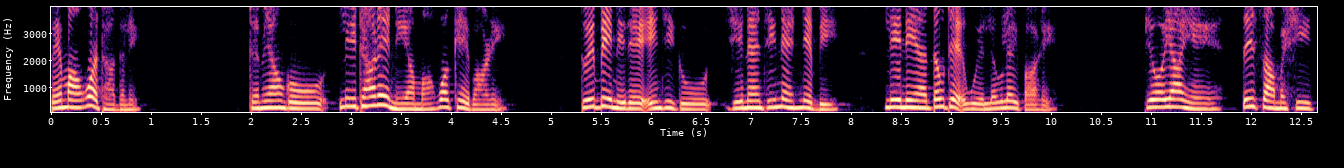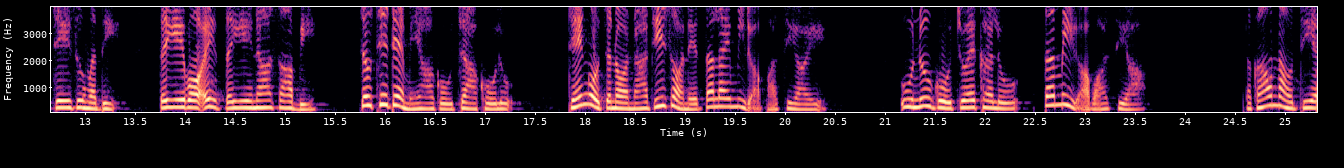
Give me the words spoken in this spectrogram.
ဘယ်မှာဝှက်ထားသလဲဓမြောင်ကိုလှေထားတဲ့နေရာမှာဝှက်ခဲ့ပါတယ်သွေးပိနေတဲ့အင်ကြီးကိုရေနံကြီးနဲ့နှစ်ပြီးလှေနေရတုတ်တဲ့အဝေလှုပ်လိုက်ပါတယ်ပြောရရင်သိစာမရှိကျေးဇူးမသိတရေပေါ်အိတ်တရေနာစားပြီးကျုပ်ချစ်တဲ့မယားကိုကြာခိုးလို့ဒင်းကိုကျွန်တော်နာကြီးစွာနဲ့တတ်လိုက်မိတာပါဆရာကြီး။ ဦးနုကိုကျွဲခတ်လို့တတ်မိတာပါဆရာ။၎င်းနောက်တရ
